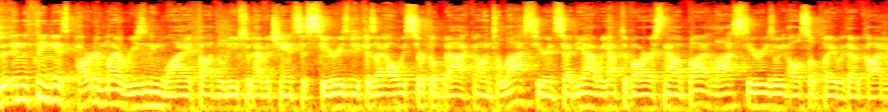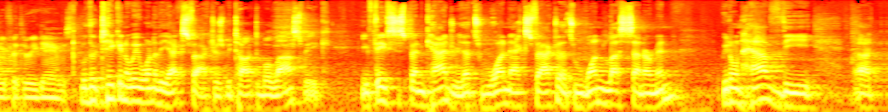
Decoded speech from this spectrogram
The, and the thing is, part of my reasoning why I thought the Leafs would have a chance this series because I always circled back onto last year and said, yeah, we have Tavares now, but last series we also played without Kadri for three games. Well, they're taking away one of the X factors we talked about last week. If they suspend Kadri, that's one X factor. That's one less centerman. We don't have the uh,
